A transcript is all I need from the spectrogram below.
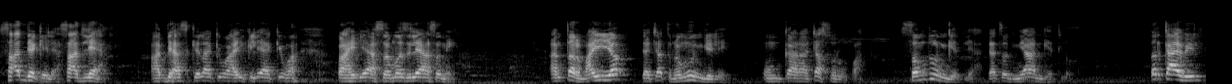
साध्य केल्या साधल्या अभ्यास केला किंवा ऐकल्या किंवा पाहिल्या समजल्या असं नाही. अंतर्बाह्य त्याच्यात रमून गेले. ओंकाराच्या स्वरूपात. समजून घेतल्या त्याचं ज्ञान घेतलं. तर काय होईल?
